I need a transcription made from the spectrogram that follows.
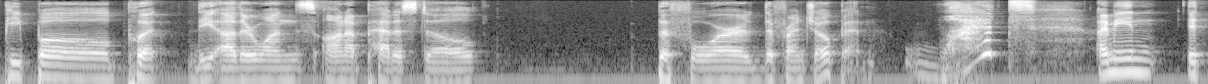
people put the other ones on a pedestal before the French Open. What? I mean, it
